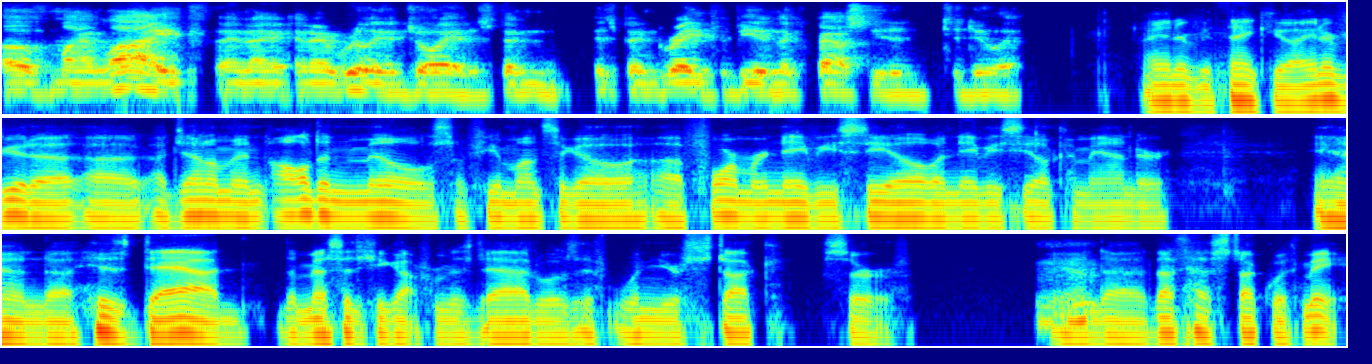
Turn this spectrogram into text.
of my life. And i and i really enjoy it. It's been it's been great to be in the capacity to, to do it I interviewed, thank you. I interviewed a, a, a gentleman, Alden Mills, a few months ago, a former Navy SEAL and Navy SEAL commander. And uh, his dad, the message he got from his dad was if when you're stuck, serve. Mhm. And uh, that has stuck with me.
